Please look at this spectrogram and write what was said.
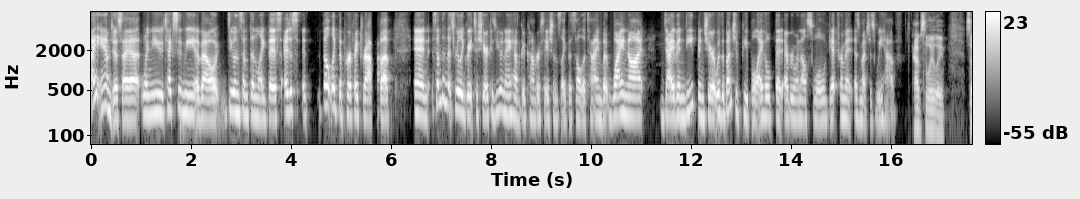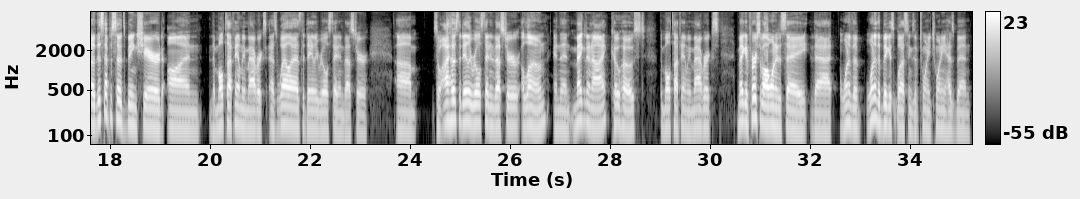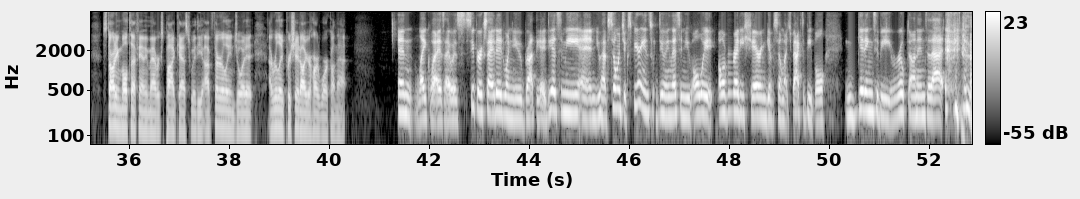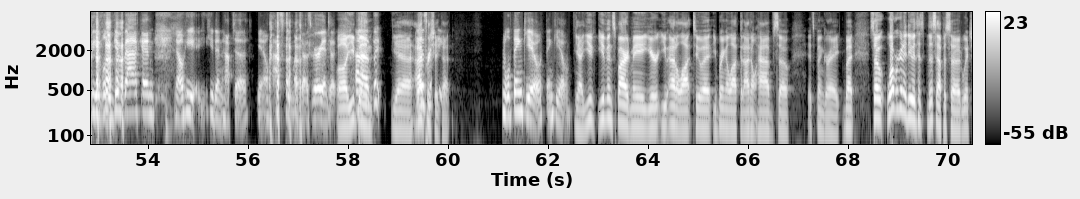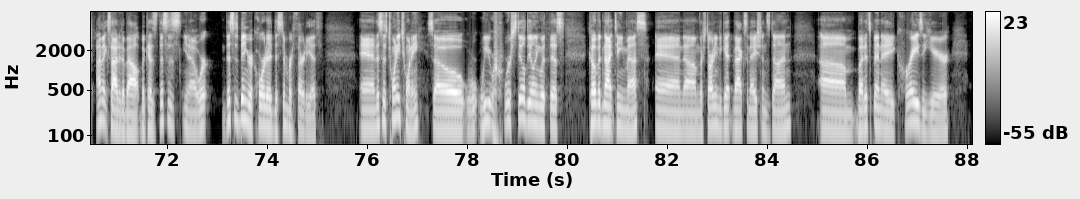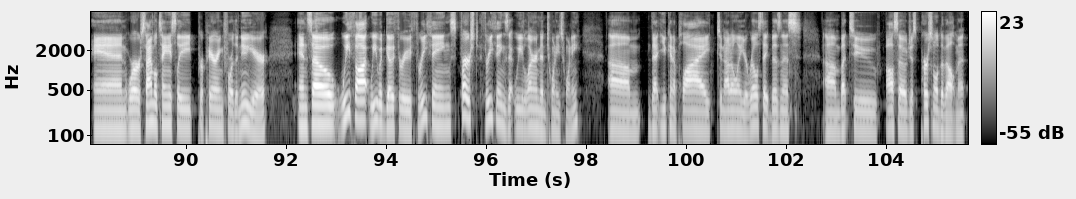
I am, Josiah. When you texted me about doing something like this, I just it felt like the perfect wrap up and something that's really great to share because you and I have good conversations like this all the time. But why not dive in deep and share it with a bunch of people? I hope that everyone else will get from it as much as we have. Absolutely. So this episode's being shared on the Multifamily Mavericks as well as the Daily Real Estate Investor. Um, so I host the Daily Real Estate Investor alone, and then Megan and I co-host the Multifamily Mavericks. Megan, first of all, I wanted to say that one of the one of the biggest blessings of 2020 has been starting Multifamily Mavericks podcast with you. I've thoroughly enjoyed it. I really appreciate all your hard work on that. And likewise, I was super excited when you brought the idea to me, and you have so much experience with doing this, and you always already share and give so much back to people. Getting to be roped on into that and be able to give back, and no, he he didn't have to, you know, ask too much. I was very into it. Well, you've been, uh, but yeah, I appreciate great. that. Well, thank you, thank you. Yeah, you've you've inspired me. You're you add a lot to it. You bring a lot that I don't have, so it's been great. But so what we're going to do with this, this episode, which I'm excited about because this is, you know, we're this is being recorded December 30th and this is 2020. So we we're still dealing with this COVID-19 mess and um, they're starting to get vaccinations done. Um, but it's been a crazy year and we're simultaneously preparing for the new year. And so we thought we would go through three things. First, three things that we learned in 2020 um, that you can apply to not only your real estate business, um, but to also just personal development.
